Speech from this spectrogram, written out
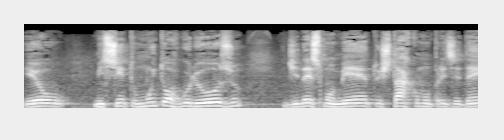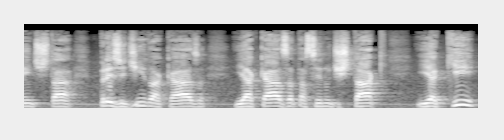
Eu me sinto muito orgulhoso de, nesse momento, estar como presidente, estar presidindo a casa, e a casa está sendo destaque. E aqui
